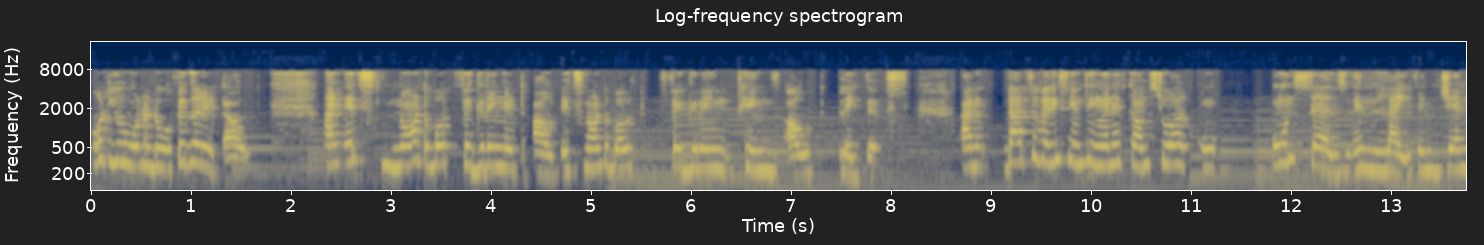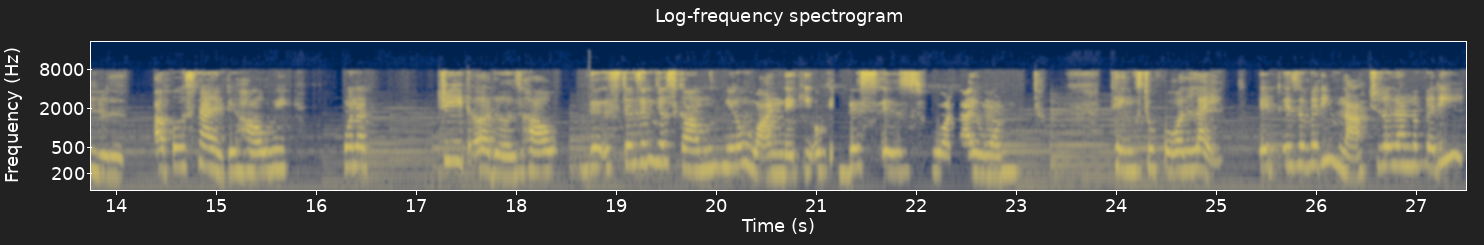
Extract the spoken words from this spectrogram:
what do you want to do? Figure it out. And it's not about figuring it out. It's not about figuring things out like this. And that's the very same thing when it comes to our own selves in life in general, our personality, how we wanna treat others, how this doesn't just come, you know, one day ki, okay, this is what I want things to fall like it is a very natural and a very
